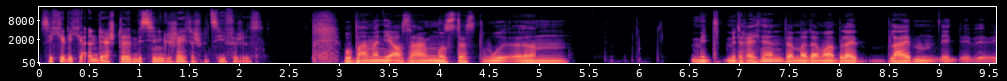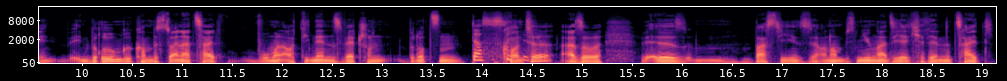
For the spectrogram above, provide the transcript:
sicherlich an der Stelle ein bisschen geschlechterspezifisch ist. Wobei man ja auch sagen muss, dass du ähm, mit, mit Rechnern, wenn wir da mal bleib, bleiben, in, in, in Berührung gekommen bist zu einer Zeit, wo man auch die Nennenswert schon benutzen konnte. Richtig. Also äh, Basti ist ja auch noch ein bisschen jünger als ich. Ich hatte ja eine Zeit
